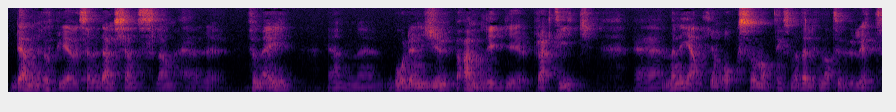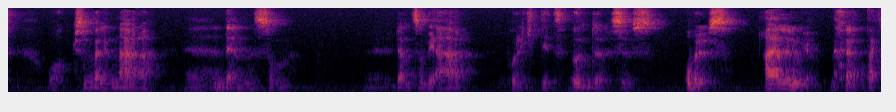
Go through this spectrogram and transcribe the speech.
den upplevelsen, den känslan är för mig en, både en djup andlig praktik eh, men egentligen också någonting som är väldigt naturligt och som är väldigt nära eh, den som, eh, den som vi är på riktigt under sus och brus. Halleluja! Tack!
